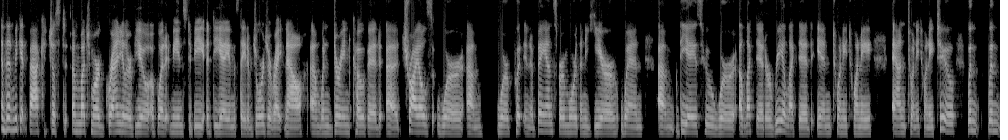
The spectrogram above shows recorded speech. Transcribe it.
And then we get back just a much more granular view of what it means to be a DA in the state of Georgia right now. Um, when during COVID, uh, trials were um, were put in abeyance for more than a year. When um, DAs who were elected or reelected in 2020 and 2022, when when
